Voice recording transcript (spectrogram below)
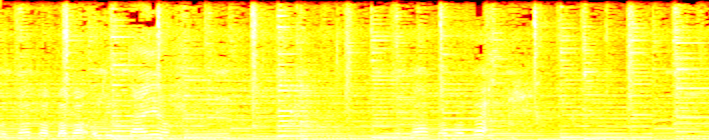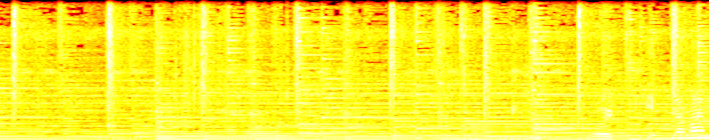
Baba, pababa ulit tayo. Baba, pababa. Worth it naman.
